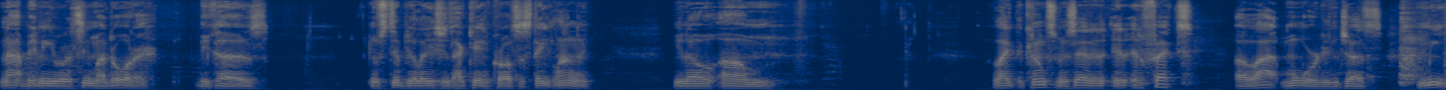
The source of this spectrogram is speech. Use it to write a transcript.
not being able to see my daughter because of stipulations I can't cross the state line. You know, um, like the councilman said, it, it affects a lot more than just me.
